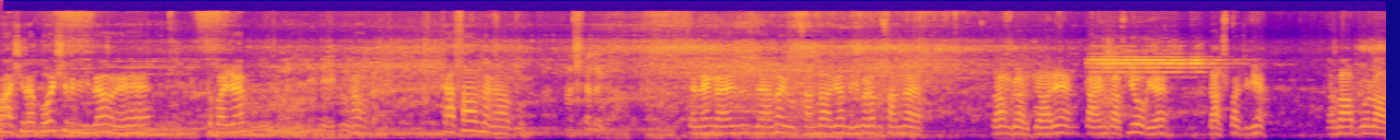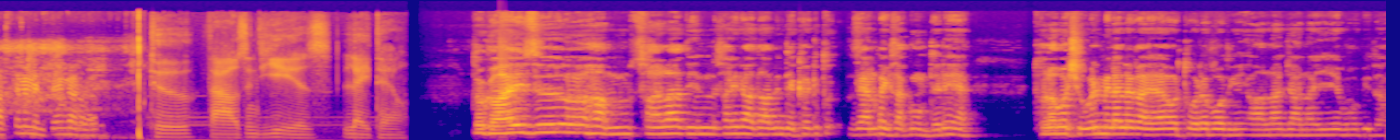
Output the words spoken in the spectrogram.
जैन माशाल्लाह बहुत शर्मीला हुए हैं तो भाईजान हाँ, कैसा लगा आपको? अच्छा लगा। चलें गाइस जैन भाई पसंद आ गया मुझे बड़ा पसंद आया। तो हम घर जा रहे हैं टाइम काफ़ी हो गया है दस बज गए अब आपको रास्ते में मिलते हैं घर पर Two thousand years later. तो गाइस हम सारा दिन सारी रात आपने देखा कि तो जैन भाई के साथ घूमते रहे हैं। थोड़ा बहुत शुगर मेला लगाया और थोड़ा बहुत कहीं आना जाना ये वो भी था।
